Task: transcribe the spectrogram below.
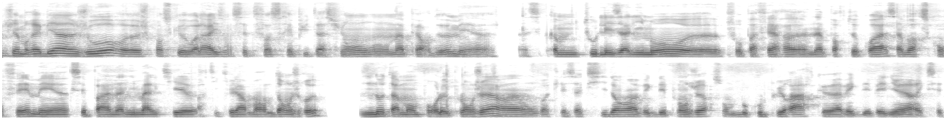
j'aimerais bien un jour. je pense que voilà, ils ont cette fausse réputation, on a peur d'eux, mais c'est comme tous les animaux, il euh, faut pas faire euh, n'importe quoi, savoir ce qu'on fait, mais euh, c'est pas un animal qui est particulièrement dangereux, notamment pour le plongeur. Hein. On voit que les accidents avec des plongeurs sont beaucoup plus rares qu'avec des baigneurs, etc.,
